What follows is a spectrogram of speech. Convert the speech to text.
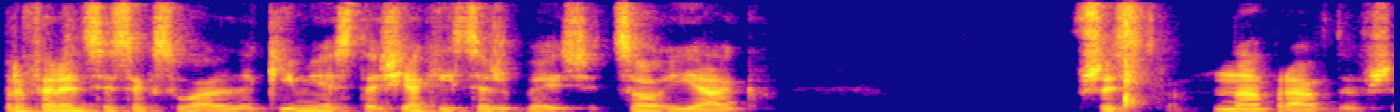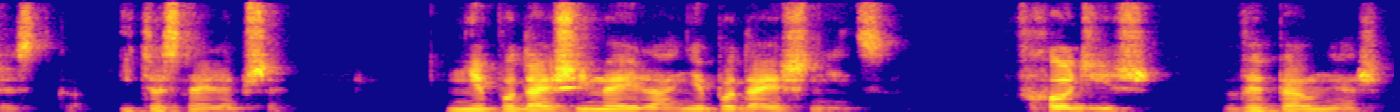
preferencje seksualne, kim jesteś, jaki chcesz być, co i jak. Wszystko. Naprawdę wszystko. I to jest najlepsze. Nie podajesz e-maila, nie podajesz nic. Wchodzisz, wypełniasz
